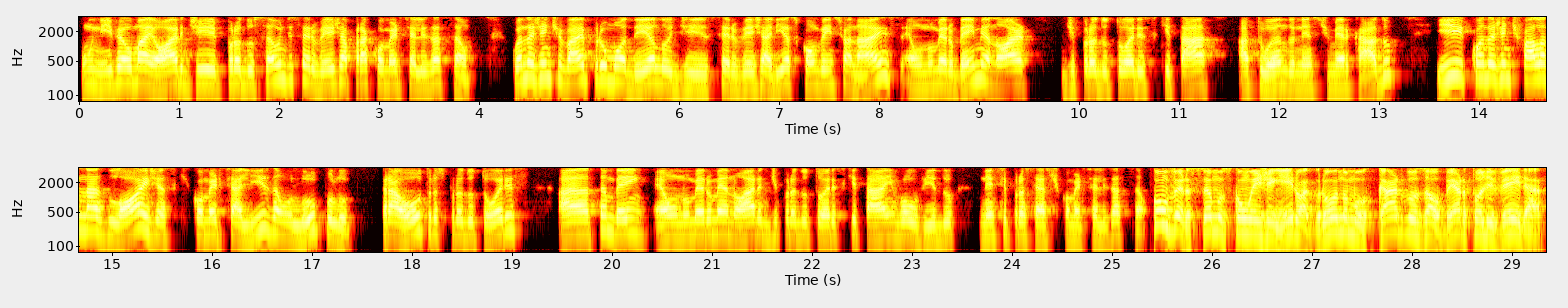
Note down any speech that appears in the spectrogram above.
um nível maior de produção de cerveja para comercialização. Quando a gente vai para o modelo de cervejarias convencionais, é um número bem menor de produtores que está atuando neste mercado. E quando a gente fala nas lojas que comercializam o lúpulo para outros produtores, ah, também é um número menor de produtores que está envolvido nesse processo de comercialização. Conversamos com o engenheiro agrônomo Carlos Alberto Oliveira.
